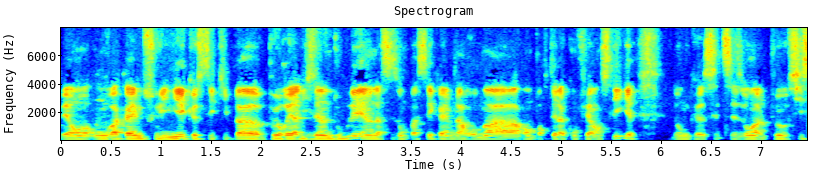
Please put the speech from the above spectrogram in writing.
Mais on, on, va quand même souligner que cette équipe-là peut réaliser un doublé. Hein. La saison passée, quand même, la Roma a remporté la Conference League. Donc cette saison, elle peut aussi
